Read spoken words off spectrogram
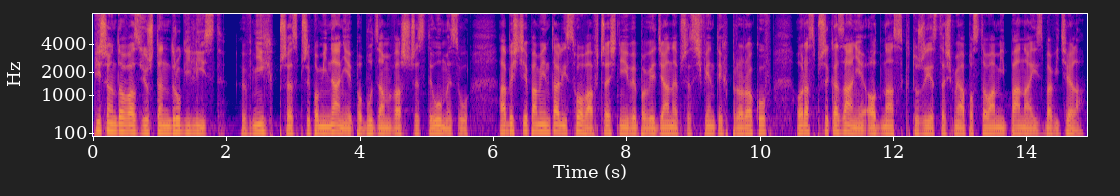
piszę do was już ten drugi list. W nich przez przypominanie pobudzam wasz czysty umysł, abyście pamiętali słowa wcześniej wypowiedziane przez świętych proroków oraz przykazanie od nas, którzy jesteśmy apostołami Pana i Zbawiciela.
